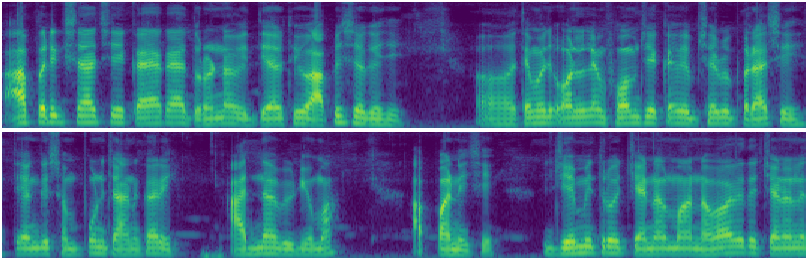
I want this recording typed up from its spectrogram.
આ પરીક્ષા છે, કયા કયા ધોરણના વિદ્યાર્થીઓ આપી શકે છે? તેમજ ઓનલાઈન ફોર્મ છે કઈ વેબસાઇટ પર ભરાશે, તે અંગે સંપૂર્ણ જાણકારી આજના વિડીયોમાં આપવાની છે. જે મિત્રો ચેનલમાં નવા આવે તો ચેનલને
